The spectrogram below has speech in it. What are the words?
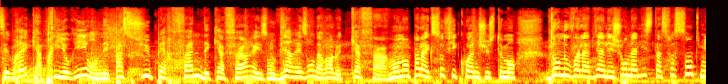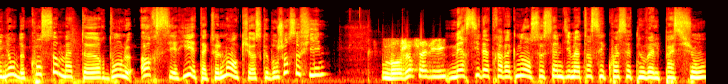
c'est vrai qu'a priori, on n'est pas super fan des cafards et ils ont bien raison d'avoir le cafard. Mais on en parle avec Sophie Kwan, justement, dont nous voilà bien les journalistes à 60 millions de consommateurs, dont le hors-série est actuellement en kiosque. Bonjour Sophie. Bonjour Flavie. Merci d'être avec nous en ce samedi matin. C'est quoi cette nouvelle passion?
